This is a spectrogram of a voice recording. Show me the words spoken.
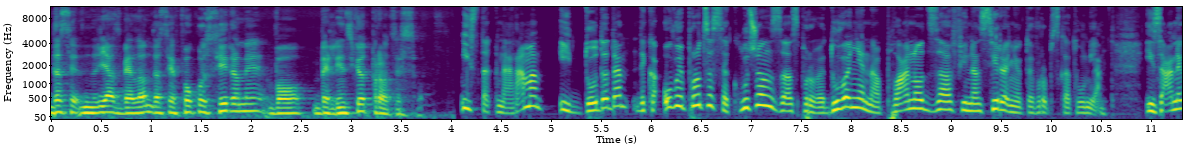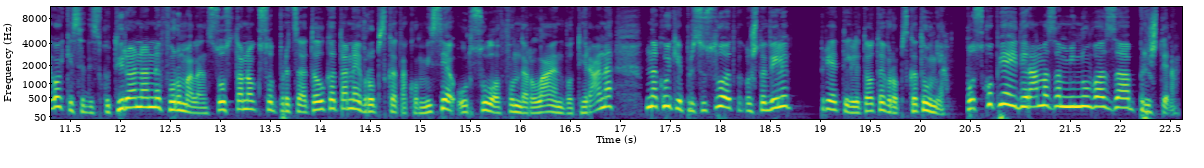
да се јас велам да се фокусираме во берлинскиот процес. Истакна Рама и додаде дека овој процес е клучен за спроведување на планот за финансирање од Европската Унија. И за него ќе се дискутира на неформален состанок со председателката на Европската комисија Урсула фон дер Лајен во Тирана, на кој ќе присуствуваат како што вели пријателите од Европската Унија. По Скопје и Рама заминува за Приштина,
